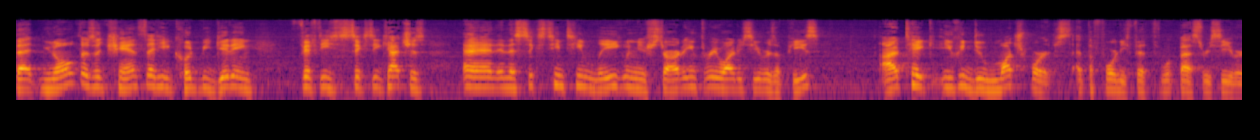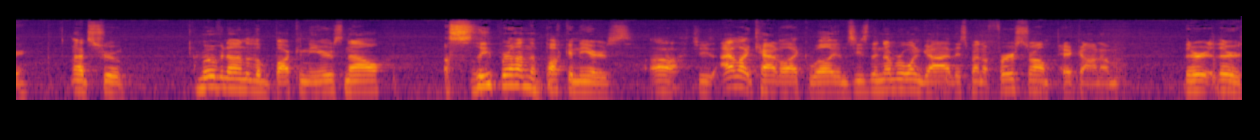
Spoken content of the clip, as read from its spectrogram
That you know there's a chance that he could be getting 50, 60 catches. And in a 16 team league, when you're starting three wide receivers apiece, I take you can do much worse at the 45th best receiver. That's true. Moving on to the Buccaneers now. A sleeper on the Buccaneers. Oh, jeez. I like Cadillac Williams. He's the number one guy. They spent a first round pick on him. They're they're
